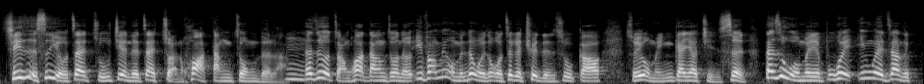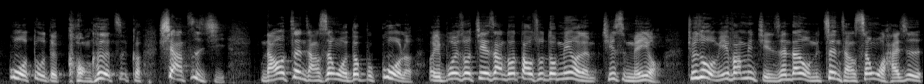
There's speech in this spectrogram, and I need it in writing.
其实是有在逐渐的在转化当中的啦。嗯，在这个转化当中呢，一方面我们认为说我这个确诊数高，所以我们应该要谨慎，但是我们也不会因为这样子过度的恐吓自个吓自己，然后正常生活都不过了，也不会说街上都到处都没有人，其实没有，就是我们一方面谨慎，但是我们正常生活还是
